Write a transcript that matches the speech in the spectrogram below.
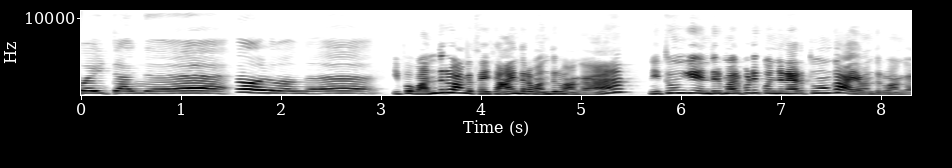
போயிட்டாங்க. வருவாங்க இப்போ வந்துருவாங்க சை சாயந்தரம் வந்துருவாங்க. நீ தூங்கி எந்திரி மறுபடியும் கொஞ்ச நேரம் தூங்க ஆய வந்துருவாங்க.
